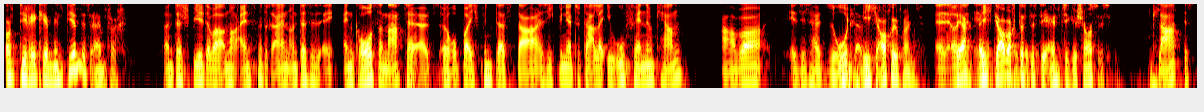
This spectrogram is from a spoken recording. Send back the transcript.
und die reglementieren das einfach. Und da spielt aber auch noch eins mit rein und das ist ein großer Nachteil als Europa. Ich finde, dass da, also ich bin ja totaler EU-Fan im Kern, aber es ist halt so, dass Ich auch übrigens. Äh, Sehr. Ich glaube auch, dass das die einzige Chance ist. klar, das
